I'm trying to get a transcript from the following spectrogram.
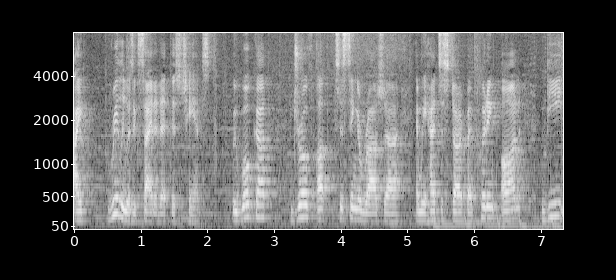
I really was excited at this chance. We woke up, drove up to Singaraja, and we had to start by putting on the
